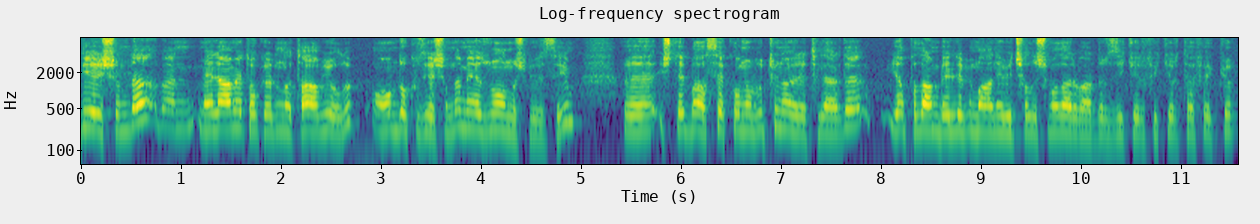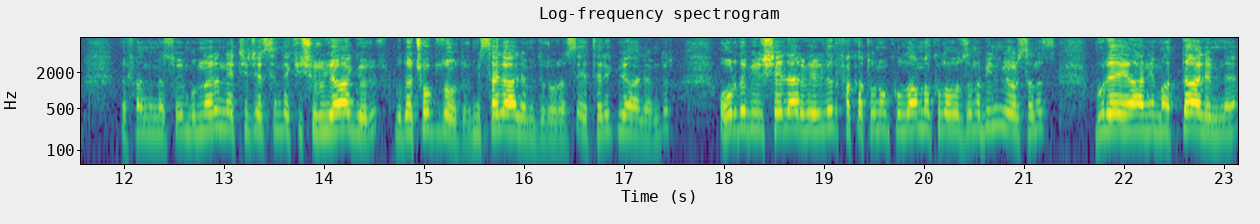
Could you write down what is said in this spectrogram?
sizin. yaşında ben Melamet Okulu'na tabi olup 19 yaşında mezun olmuş birisiyim. Ve işte bahse konu bütün öğretilerde yapılan belli bir manevi çalışmalar vardır. Zikir, fikir, tefekkür. Efendime söyleyeyim. Bunların neticesinde kişi rüya görür. Bu da çok zordur. Misal alemidir orası. Eterik bir alemdir. Orada bir şeyler verilir fakat onun kullanma kılavuzunu bilmiyorsanız buraya yani madde alemine,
